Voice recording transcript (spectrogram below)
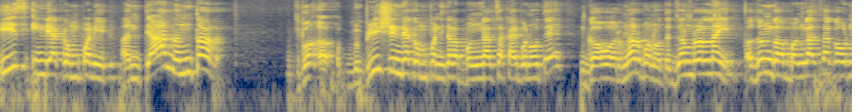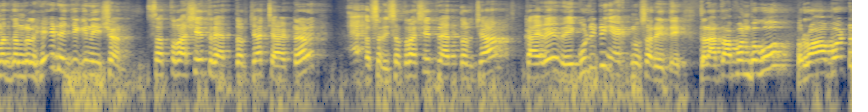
ईस्ट इंडिया कंपनी आणि त्यानंतर ब्रिटिश इंडिया कंपनी त्याला बंगालचा काय बनवते? गव्हर्नर बनवते. जनरल नाही. अजून बंगालचा गव्हर्नर जनरल हे डेजिग्नेशन सतराशे त्र्याहत्तरच्या चार्टर सॉरी सतराशे त्र्याहत्तरच्या काय रे? रेग्युलेटिंग ऍक्टनुसार येते. तर आता आपण बघू रॉबर्ट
